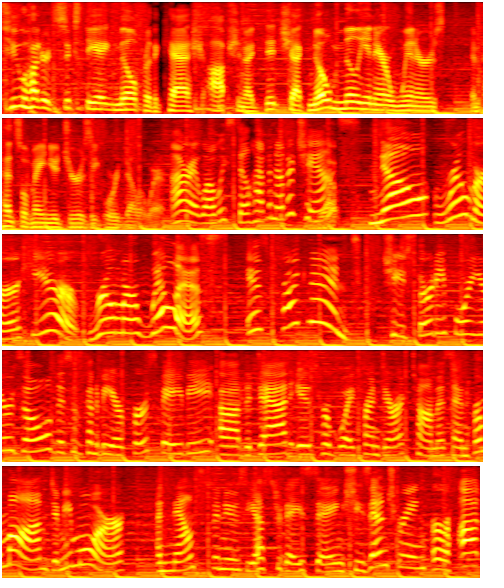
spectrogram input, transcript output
268 mil for the cash option. I did check. No millionaire winners in Pennsylvania, Jersey, or Delaware. All right, well, we still have another chance. No rumor here. Rumor Willis is pregnant. She's 34 years old. This is going to be her first baby. Uh, the dad is her boyfriend, Derek Thomas, and her mom, Demi Moore, announced the news yesterday saying she's entering her hot,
